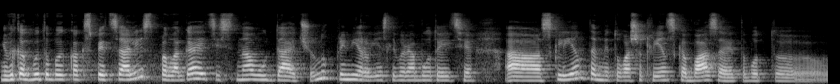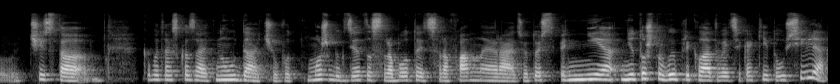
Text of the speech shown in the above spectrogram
И вы как будто бы как специалист полагаетесь на удачу. Ну, к примеру, если вы работаете э, с клиентами, то ваша клиентская база это вот э, чисто как бы так сказать, на удачу. Вот, может быть, где-то сработает сарафанное радио. То есть не, не то, что вы прикладываете какие-то усилия,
